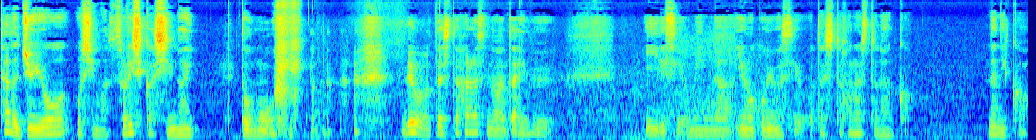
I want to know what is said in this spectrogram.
ただ受容をします。それしかしないと思う。でも私と話すのはだいぶいいですよ。みんな喜びますよ。私と話すとなんか何か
